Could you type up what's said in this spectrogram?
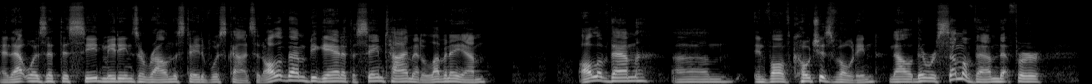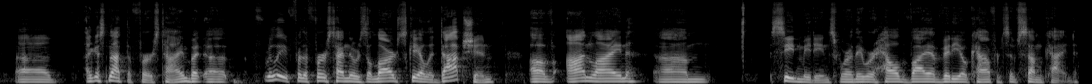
and that was at the seed meetings around the state of Wisconsin. All of them began at the same time at 11 a.m. All of them um, involved coaches voting. Now, there were some of them that, for uh, I guess not the first time, but uh, really for the first time, there was a large scale adoption of online um, seed meetings where they were held via video conference of some kind.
